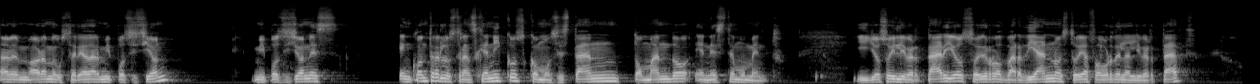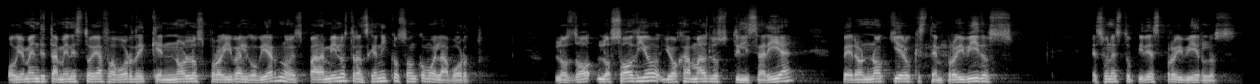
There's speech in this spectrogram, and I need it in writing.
ahora me gustaría dar mi posición. Mi posición es en contra de los transgénicos como se están tomando en este momento. Y yo soy libertario, soy rodbardiano, estoy a favor de la libertad. Obviamente también estoy a favor de que no los prohíba el gobierno. Es, para mí los transgénicos son como el aborto. Los, los odio, yo jamás los utilizaría, pero no quiero que estén prohibidos. Es una estupidez prohibirlos.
